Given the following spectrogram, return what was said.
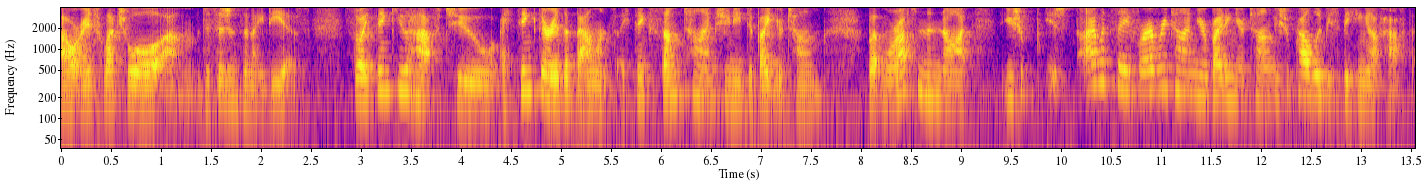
uh, or intellectual um, decisions and ideas. So I think you have to, I think there is a balance. I think sometimes you need to bite your tongue, but more often than not, you should, you should I would say for every time you're biting your tongue, you should probably be speaking up half the,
